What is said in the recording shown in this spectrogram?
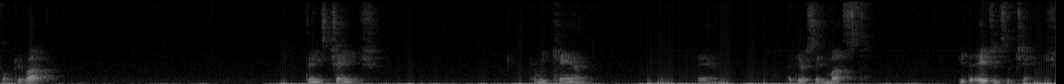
Don't give up. Things change. And we can, and I dare say must, be the agents of change.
